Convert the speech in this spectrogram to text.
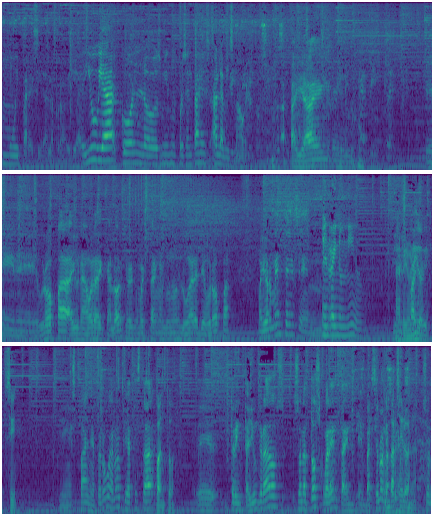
muy parecida la probabilidad de lluvia con los mismos porcentajes a la misma hora. Allá en, en, en, eh, Europa hay una hora de calor, quiero ver cómo está en algunos lugares de Europa. Mayormente es en, En Reino Unido. y en Reino España. Unido, bien, sí. Y en España, pero bueno, fíjate, está ¿Cuánto? eh, 31 grados, son las 2.40 en, en Barcelona. En Barcelona. Son,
